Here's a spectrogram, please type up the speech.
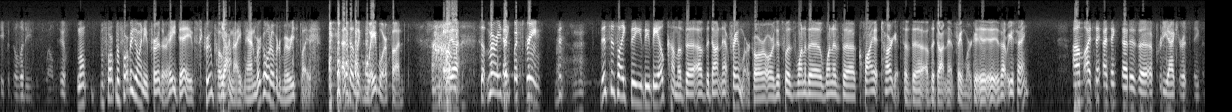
capabilities as well too. Well, before before we go any further, hey Dave, screw poker Yeah. night, man. We're going over to Murray's place. that sounds like way more fun. Oh yeah, So Murray, and with screen. this, this is like the, the, the outcome of the of the .NET framework, or, or this was one of the one of the quiet targets of the of the .NET framework. Is, is that what you're saying? Um, I think I think that is a, a pretty accurate statement.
